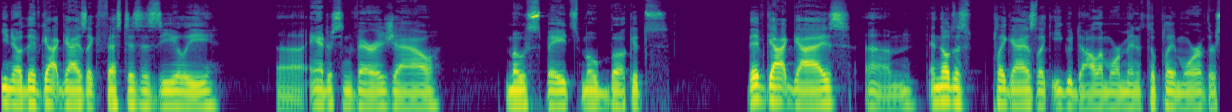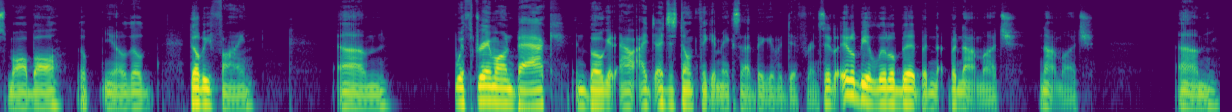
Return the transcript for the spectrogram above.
you know, they've got guys like Festus Ezeli, uh, Anderson Varejao, Mo Speights, Mo Buckets. They've got guys, um, and they'll just play guys like Iguodala more minutes. They'll play more of their small ball. They'll, you know, they'll they'll be fine. Um, with Draymond back and Bogut out, I, I, just don't think it makes that big of a difference. It, will be a little bit, but but not much, not much. Um,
